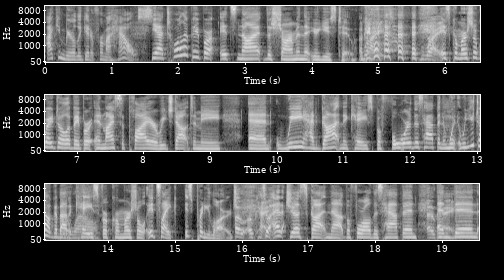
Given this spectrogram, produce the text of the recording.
I can barely get it for my house. Yeah, toilet paper, it's not the Charmin that you're used to. Okay. Right. Right. it's commercial grade toilet paper. And my supplier reached out to me and we had gotten a case before this happened. Happen and when, when you talk about Oh, a wow. case for commercial, it's like, it's pretty large. Oh, okay. So I'd just gotten that before all this happened. Okay. And then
